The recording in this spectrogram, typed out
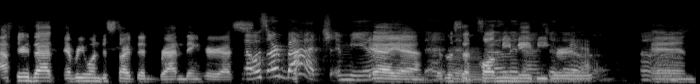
after that, everyone just started branding her as. That was our batch, Emil. Yeah, yeah. and- It was the and Call Me Maybe Angela. girl. Uh-uh. And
